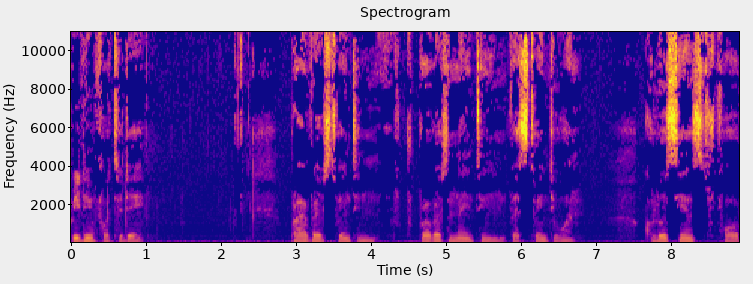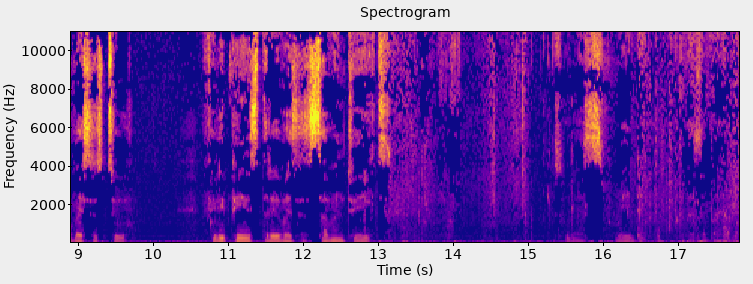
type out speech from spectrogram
Reading for today Proverbs 20. Proverbs 19, verse 21, Colossians 4, verses 2, Philippians 3, verses 7 to 8. So let's read them. Where's the Bible?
